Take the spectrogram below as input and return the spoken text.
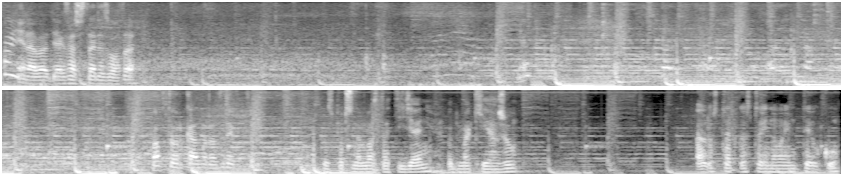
fajnie nawet jak za 4 zł. Nie? Powtórka z rozrywki. Rozpoczynamy ostatni dzień od makijażu. A lusterko stoi na moim tyłku.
